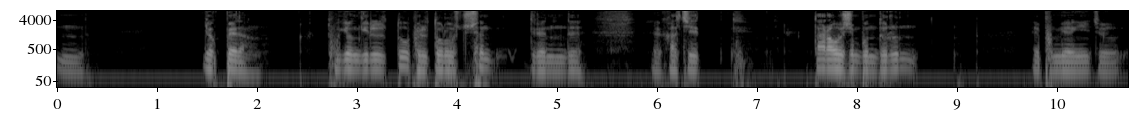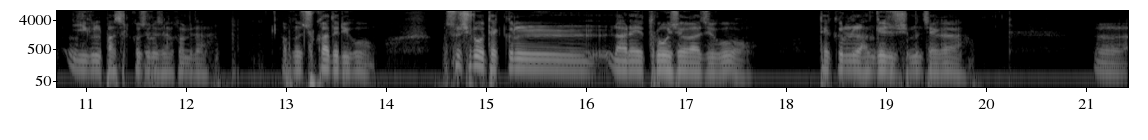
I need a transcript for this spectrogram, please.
음, 역배당 두 경기를 또 별도로 추천드렸는데 예, 같이 따라오신 분들은 예, 분명히 저 이익을 봤을 것으로 생각합니다. 아무튼 축하드리고 수시로 댓글란에 들어오셔가지고 댓글을 남겨주시면 제가 어,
